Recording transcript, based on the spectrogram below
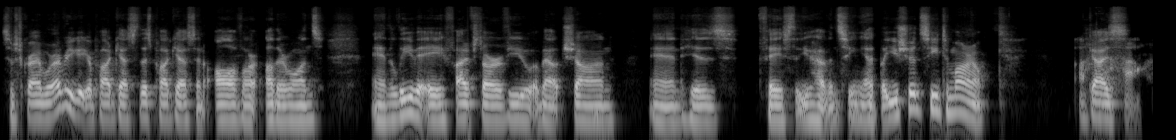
Subscribe wherever you get your podcasts, this podcast and all of our other ones. And leave a five star review about Sean and his face that you haven't seen yet, but you should see tomorrow. Guys,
